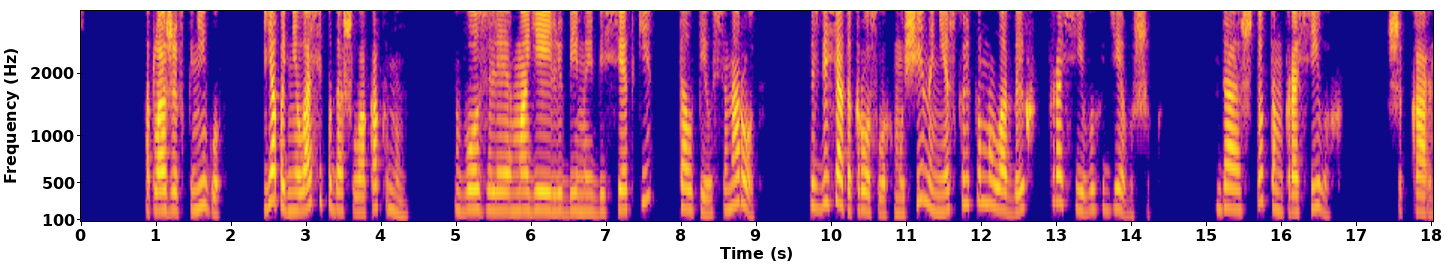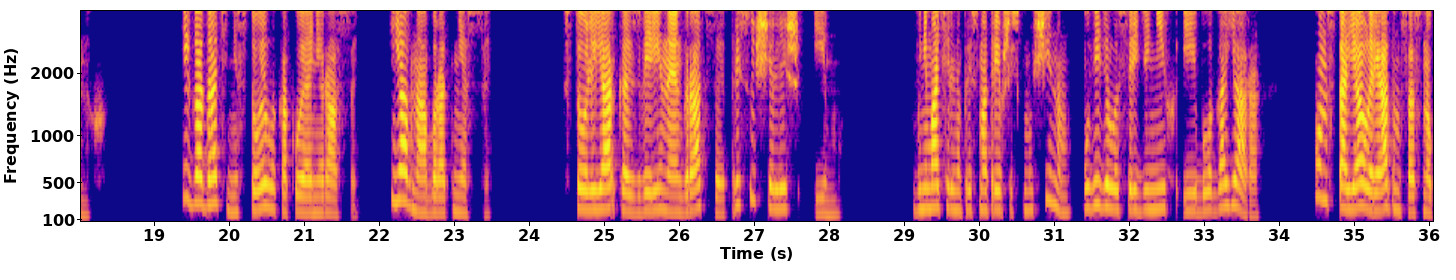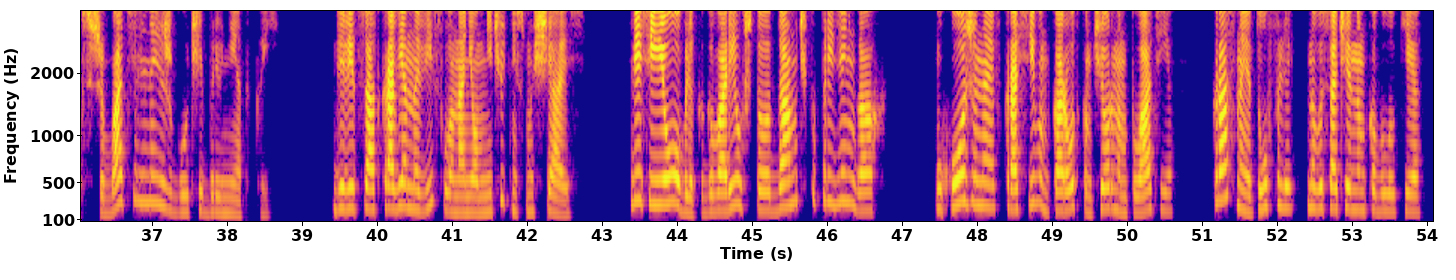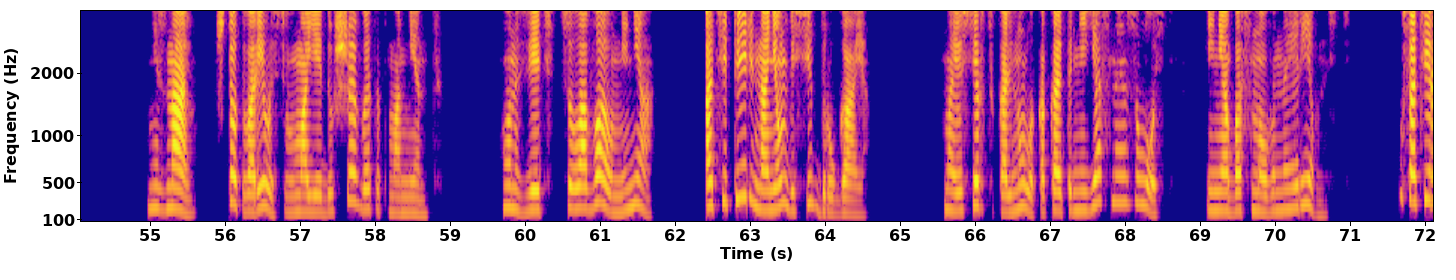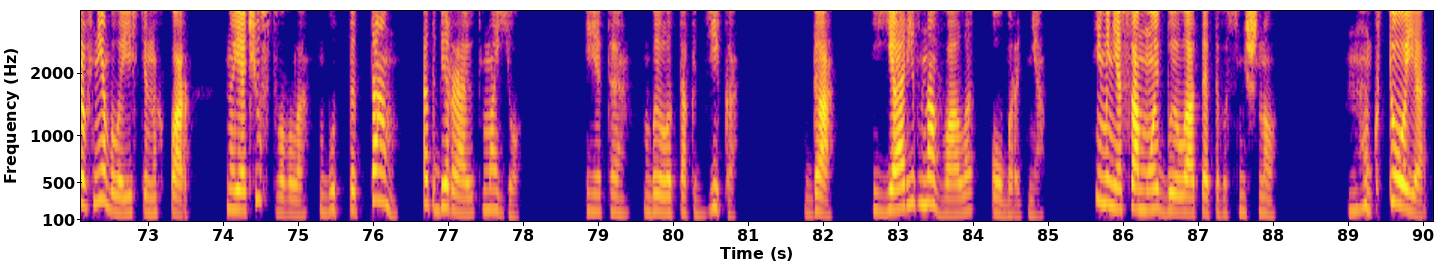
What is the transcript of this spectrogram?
Отложив книгу, я поднялась и подошла к окну. Возле моей любимой беседки толпился народ. С десяток рослых мужчин и несколько молодых красивых девушек. Да что там красивых, шикарных. И гадать не стоило, какой они расы. Явно оборотнессы. Столь яркая звериная грация присуща лишь им. Внимательно присмотревшись к мужчинам, увидела среди них и Благояра. Он стоял рядом со сногсшибательной жгучей брюнеткой. Девица откровенно висла на нем, ничуть не смущаясь. Весь ее облик говорил, что дамочка при деньгах. Ухоженная, в красивом коротком черном платье, красные туфли на высоченном каблуке. Не знаю, что творилось в моей душе в этот момент. Он ведь целовал меня, а теперь на нем висит другая. Мое сердце кольнула какая-то неясная злость и необоснованная ревность. У сатиров не было истинных пар, но я чувствовала, будто там отбирают мое. И это было так дико. Да, я ревновала оборотня. И мне самой было от этого смешно. Ну кто я?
